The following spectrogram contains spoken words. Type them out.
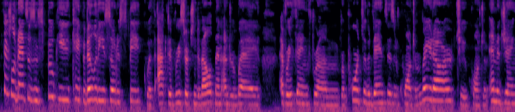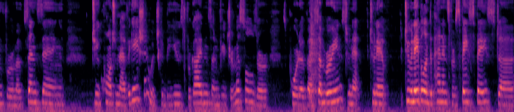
potential advances in spooky capabilities so to speak with active research and development underway. Everything from reports of advances in quantum radar to quantum imaging for remote sensing to quantum navigation, which could be used for guidance on future missiles or support of uh, submarines to, na- to, na- to enable independence from space based uh,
